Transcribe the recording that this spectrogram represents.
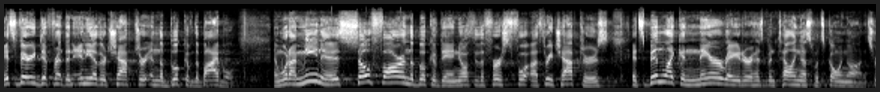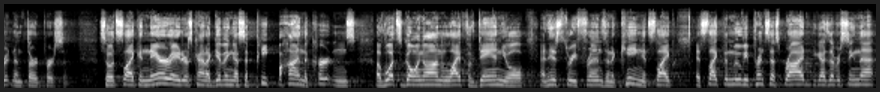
it's very different than any other chapter in the book of the Bible. And what I mean is, so far in the book of Daniel, through the first four, uh, three chapters, it's been like a narrator has been telling us what's going on. It's written in third person. So it's like a narrator's kind of giving us a peek behind the curtains of what's going on in the life of Daniel and his three friends and a king. It's like it's like the movie Princess Bride. You guys ever seen that?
